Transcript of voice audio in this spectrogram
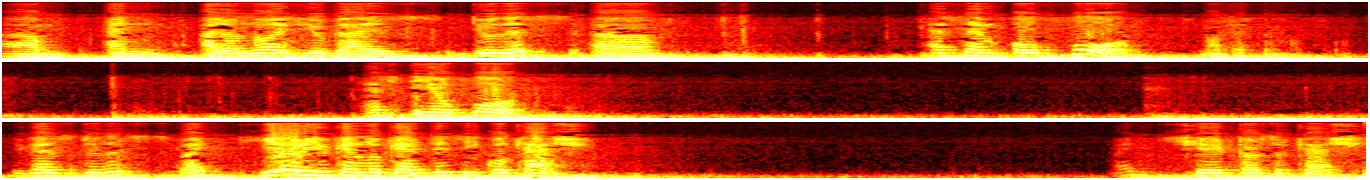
um, and I don't know if you guys do this, um, SM04, not SM04, ST04, you guys do this, right? Here you can look at this SQL cache, right? Shared cursor cache.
